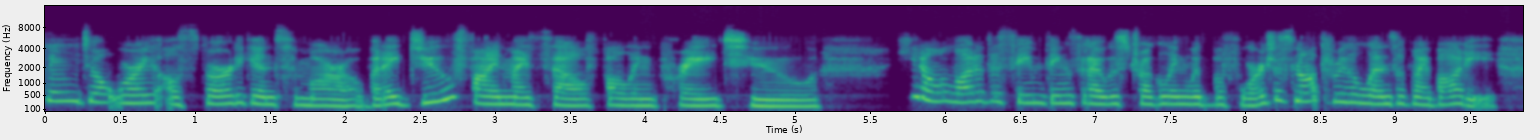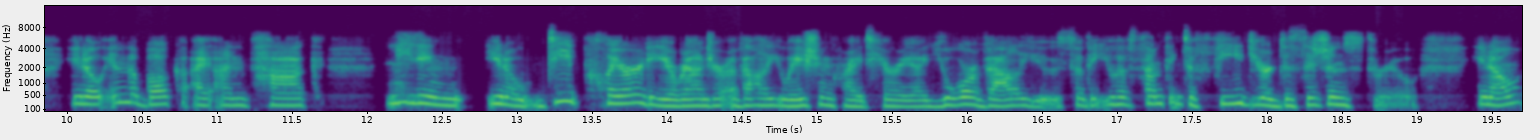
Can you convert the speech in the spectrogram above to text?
say, don't worry, I'll start again tomorrow, but I do find myself falling prey to you know, a lot of the same things that I was struggling with before, just not through the lens of my body. You know, in the book, I unpack needing, you know, deep clarity around your evaluation criteria, your values, so that you have something to feed your decisions through. You know,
